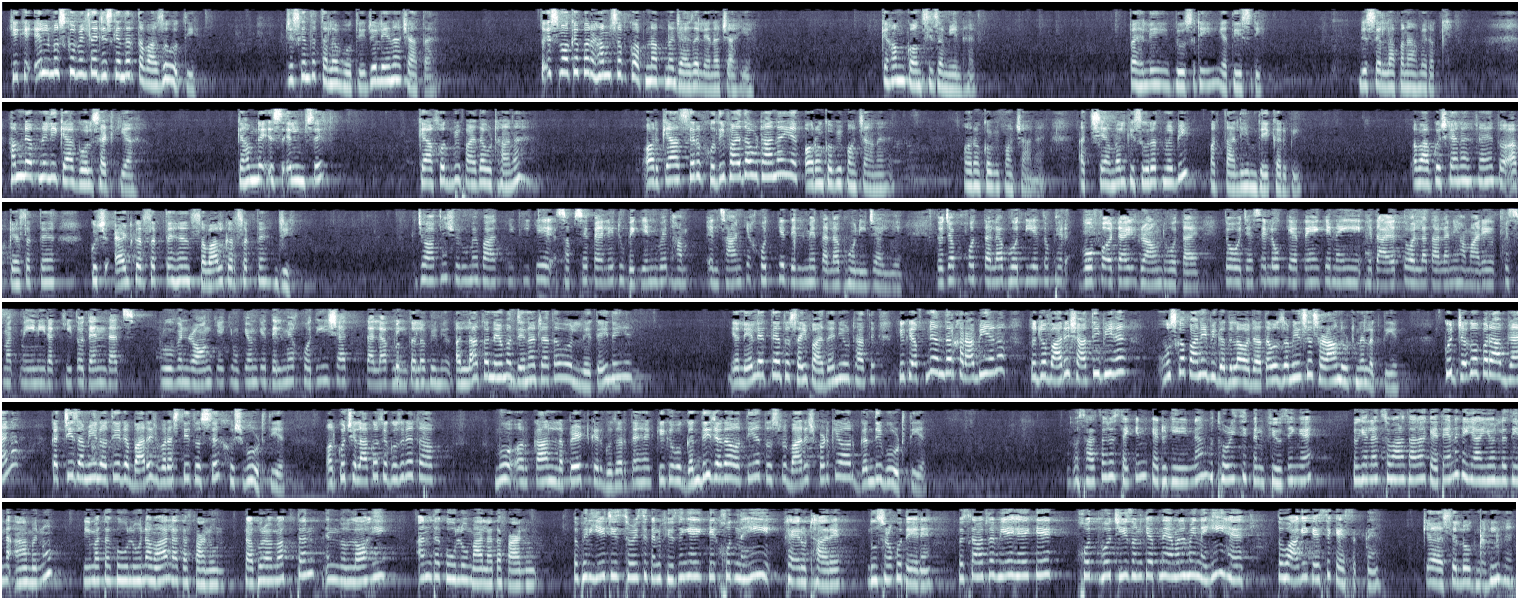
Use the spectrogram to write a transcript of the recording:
کیونکہ علم اس کو ملتا ہے جس کے اندر توازو ہوتی جس کے اندر طلب ہوتی جو لینا چاہتا ہے تو اس موقع پر ہم سب کو اپنا اپنا جائزہ لینا چاہیے کہ ہم کون سی زمین ہے پہلی دوسری یا تیسری جس سے اللہ پناہ میں رکھے ہم نے اپنے لیے کیا گول سیٹ کیا ہے کہ ہم نے اس علم سے کیا خود بھی فائدہ اٹھانا ہے اور کیا صرف خود ہی فائدہ اٹھانا ہے یا اوروں کو بھی پہنچانا ہے اوروں کو بھی پہنچانا ہے اچھے عمل کی صورت میں بھی اور تعلیم دے کر بھی اب آپ کچھ کہنا چاہیں تو آپ کہہ سکتے ہیں کچھ ایڈ کر سکتے ہیں سوال کر سکتے ہیں جی جو آپ نے شروع میں بات کی تھی کہ سب سے پہلے ٹو بگن ود ہم انسان کے خود کے دل میں طلب ہونی چاہیے تو جب خود طلب ہوتی ہے تو پھر وہ فرٹائل گراؤنڈ ہوتا ہے تو جیسے لوگ کہتے ہیں کہ نہیں ہدایت تو اللہ تعالیٰ نے ہمارے قسمت میں ہی نہیں رکھی تو دین دیٹس پروون رانگ کے کیونکہ ان کے دل میں خود ہی شاید طلب نہیں طلب ہی نہیں اللہ تو نعمت دینا چاہتا وہ لیتے ہی نہیں ہے یا لے لیتے ہیں تو صحیح فائدہ نہیں اٹھاتے کیونکہ اپنے اندر خرابی ہے نا تو جو بارش آتی بھی ہے اس کا پانی بھی گدلا ہو جاتا ہے وہ زمین سے سڑاند اٹھنے لگتی ہے کچھ جگہوں پر آپ جائیں نا کچی زمین ہوتی ہے جب بارش برستی تو اس سے خوشبو اٹھتی ہے اور کچھ علاقوں سے گزرے تو آپ منہ اور کان لپیٹ کر گزرتے ہیں کیونکہ وہ گندی جگہ ہوتی ہے تو اس پہ بارش پڑ کے اور گندی بو اٹھتی ہے اساتذہ جو سیکنڈ کیٹیگری نا وہ تھوڑی سی کنفیوزنگ ہے کیونکہ اللہ سبحانہ تعالیٰ کہتے ہیں نا کہ یا الذین آمنو لما تقولون ما لا تفعلون کبر مقتن ان اللہ ان تقولوا ما لا تفعلون تو پھر یہ چیز تھوڑی سی کنفیوزنگ ہے کہ خود نہیں خیر اٹھا رہے دوسروں کو دے رہے ہیں تو اس کا مطلب یہ ہے کہ خود وہ چیز ان کے اپنے عمل میں نہیں ہے تو وہ آگے کیسے کہہ سکتے ہیں کیا ایسے لوگ نہیں ہیں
